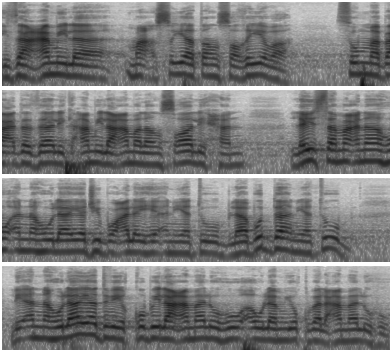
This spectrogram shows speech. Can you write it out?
إذا عمل معصية صغيرة ثم بعد ذلك عمل عملا صالحا ليس معناه أنه لا يجب عليه أن يتوب. لا بد أن يتوب. لأنه لا يدري قبل عمله أو لم يقبل عمله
